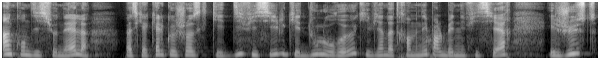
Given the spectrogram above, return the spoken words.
inconditionnel, parce qu'il y a quelque chose qui est difficile, qui est douloureux, qui vient d'être amené par le bénéficiaire, et juste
